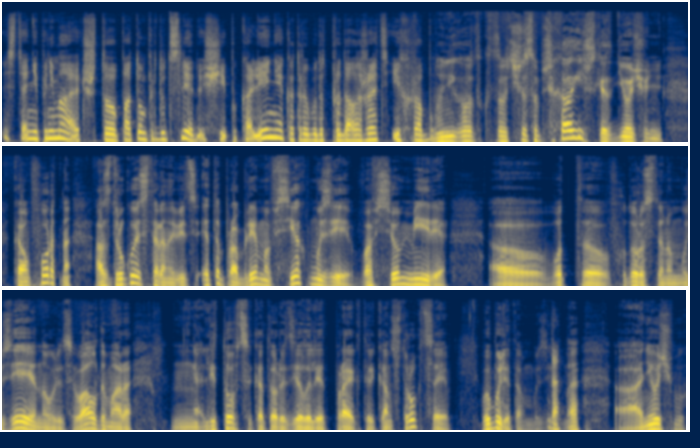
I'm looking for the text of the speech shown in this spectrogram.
То есть они понимают, что потом придут следующие поколения, которые будут продолжать их работу. Ну, вот, чисто психологически это не очень комфортно. А с другой стороны, ведь это проблема всех музеев во всем мире. Э, вот э, в художественном музее на улице Валдемара литовцы, которые делали этот проект реконструкции, вы были там в музее, да? да? А, они очень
